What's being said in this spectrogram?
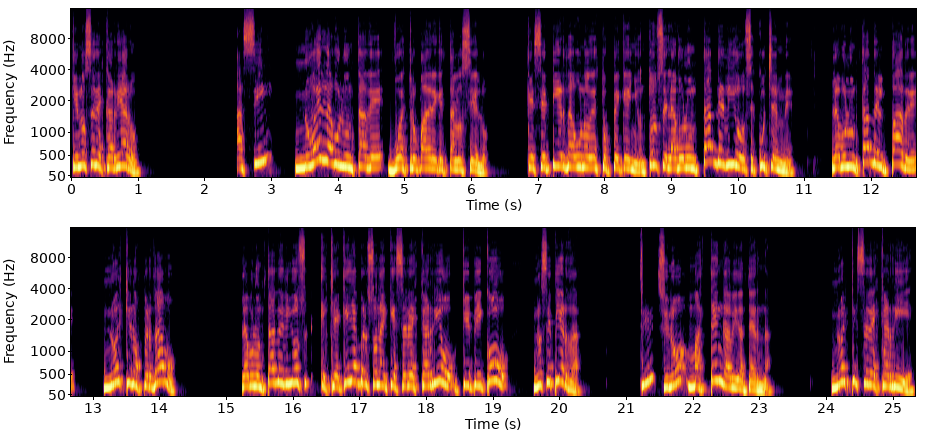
que no se descarriaron. Así no es la voluntad de vuestro Padre que está en los cielos, que se pierda uno de estos pequeños. Entonces, la voluntad de Dios, escúchenme, la voluntad del Padre no es que nos perdamos. La voluntad de Dios es que aquella persona que se descarrió, que pecó, no se pierda, ¿sí? sino más tenga vida eterna. No es que se descarríe.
